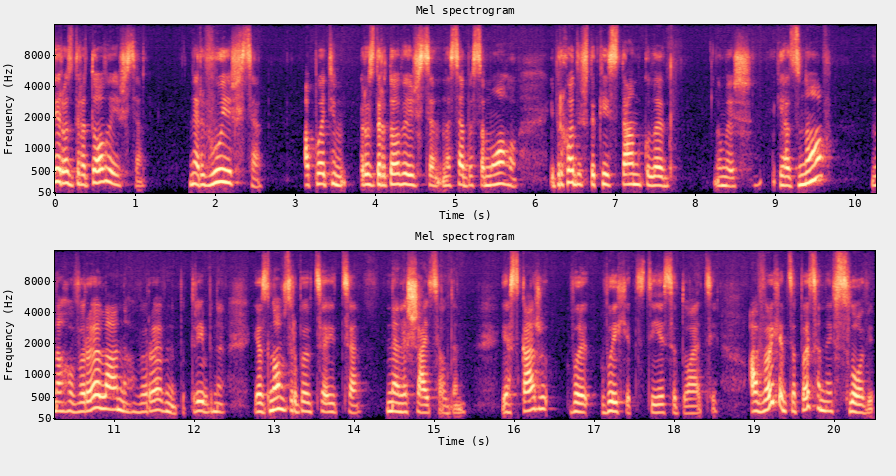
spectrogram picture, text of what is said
ти роздратовуєшся, нервуєшся, а потім роздратовуєшся на себе самого і приходиш в такий стан, коли думаєш, я знов наговорила, наговорив непотрібне, я знов зробив це і це. Не лишайся один. Я скажу ви- вихід з цієї ситуації. А вихід записаний в слові.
